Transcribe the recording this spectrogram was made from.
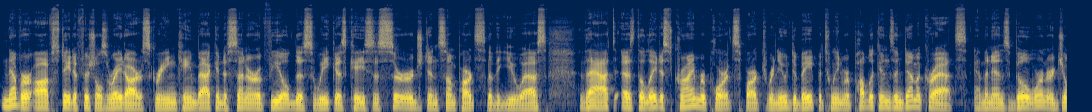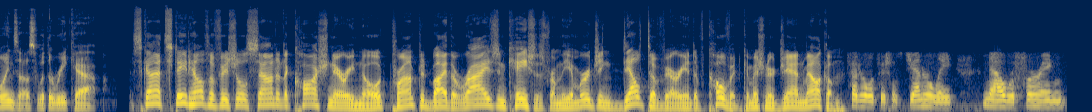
never off state officials' radar screen, came back into center of field this week as cases surged in some parts of the U.S. That, as the latest crime report sparked renewed debate between Republicans and Democrats. MNN's Bill Werner joins us with a recap. Scott, state health officials sounded a cautionary note prompted by the rise in cases from the emerging Delta variant of COVID. Commissioner Jan Malcolm. Federal officials generally now referring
